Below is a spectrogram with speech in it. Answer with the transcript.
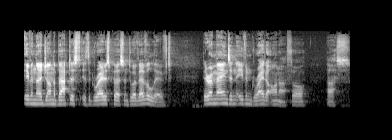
Even though John the Baptist is the greatest person to have ever lived, there remains an even greater honor for us.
